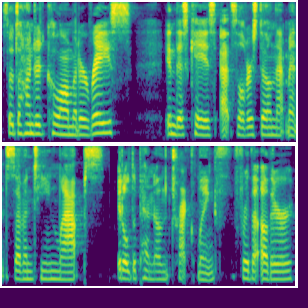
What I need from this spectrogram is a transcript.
So it's a 100 kilometer race. In this case, at Silverstone, that meant 17 laps. It'll depend on track length for the other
